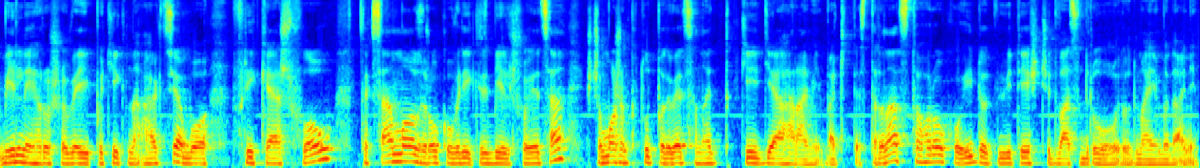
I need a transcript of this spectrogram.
вільний грошовий потік на акцію або free cash flow так само з року в рік збільшується, що можемо тут подивитися на такій діаграмі. Бачите, з 2013 року і до 2022 тут маємо дані.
